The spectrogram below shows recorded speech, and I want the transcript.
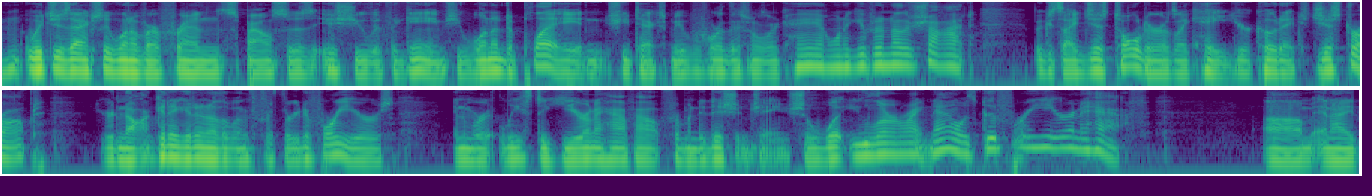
mhm. Which is actually one of our friend's spouse's issue with the game. She wanted to play, and she texted me before this and was like, "Hey, I want to give it another shot," because I just told her I was like, "Hey, your codex just dropped. You're not gonna get another one for three to four years, and we're at least a year and a half out from an edition change. So what you learn right now is good for a year and a half." Um, and I,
